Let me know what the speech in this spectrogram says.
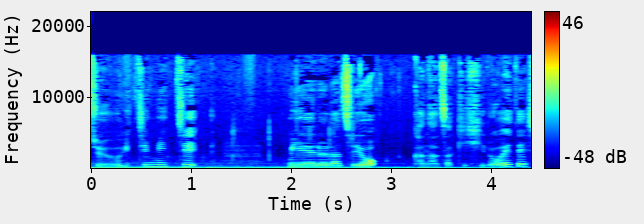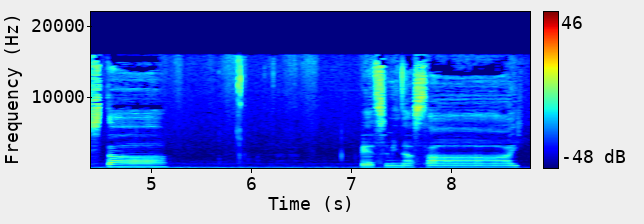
11日見えるラジオ金崎ひろえでした。おやすみなさい。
